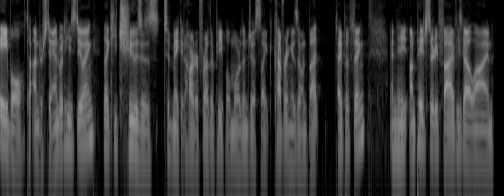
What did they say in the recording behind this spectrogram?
able to understand what he's doing. Like he chooses to make it harder for other people more than just like covering his own butt type of thing. And he on page 35, he's got a line,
